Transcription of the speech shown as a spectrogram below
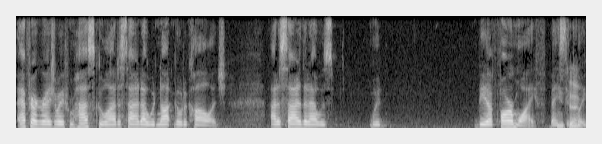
after I graduated from high school, I decided I would not go to college. I decided that I was would be a farm wife, basically. Okay.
